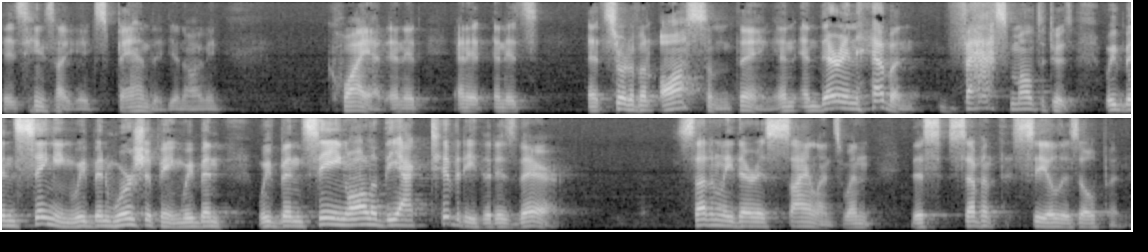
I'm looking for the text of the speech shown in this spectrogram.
It seems like expanded, you know, I mean, quiet, and it and it and it's it's sort of an awesome thing. And and they're in heaven, vast multitudes. We've been singing, we've been worshiping, we've been We've been seeing all of the activity that is there. Suddenly there is silence when this seventh seal is opened.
